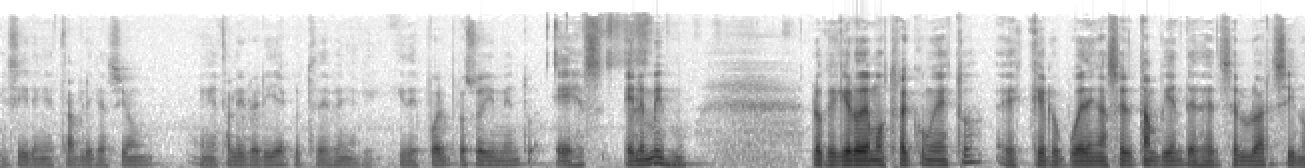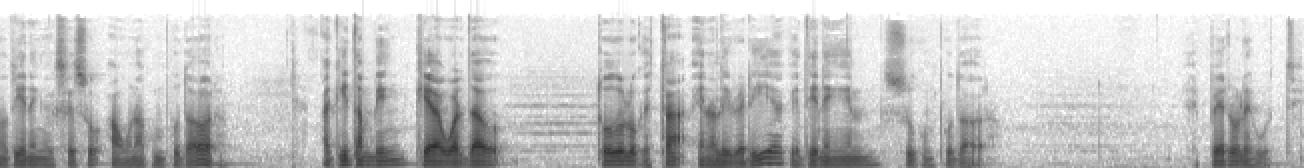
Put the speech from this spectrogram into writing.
es decir, en esta aplicación en esta librería que ustedes ven aquí. Y después el procedimiento es el mismo. Lo que quiero demostrar con esto es que lo pueden hacer también desde el celular si no tienen acceso a una computadora. Aquí también queda guardado todo lo que está en la librería que tienen en su computadora. Espero les guste.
